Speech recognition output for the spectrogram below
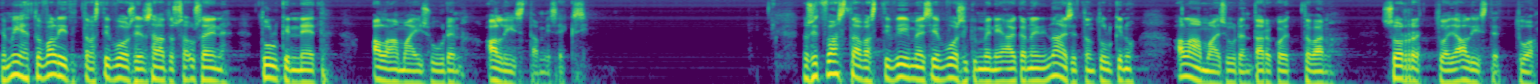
Ja miehet on valitettavasti vuosien saatossa usein tulkinneet alamaisuuden alistamiseksi. No sitten vastaavasti viimeisien vuosikymmenien aikana niin naiset on tulkinut alamaisuuden tarkoittavan sorrettua ja alistettua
